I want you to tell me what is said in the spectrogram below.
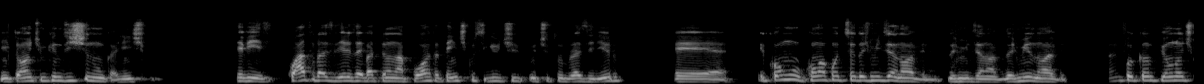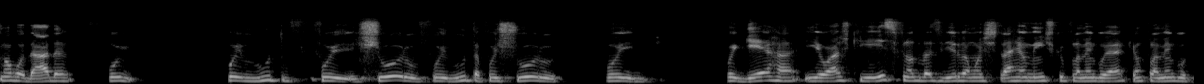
Então é um time que não desiste nunca. A gente teve quatro brasileiros aí batendo na porta, até gente conseguir o, título brasileiro. É, e como, como aconteceu em 2019, né? 2019, 2009. A gente foi campeão na última rodada, foi, foi luto, foi choro, foi luta, foi choro, foi, foi guerra. E eu acho que esse final do brasileiro vai mostrar realmente o que o Flamengo é, que é um Flamengo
